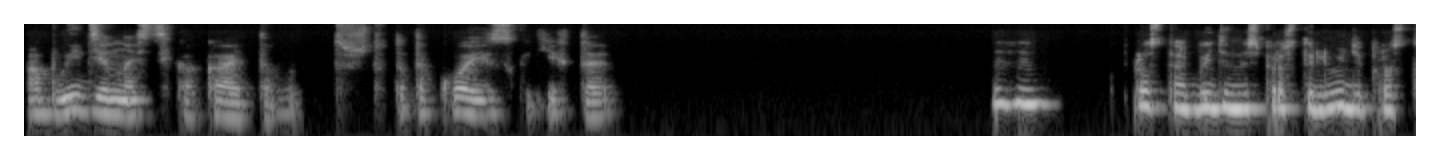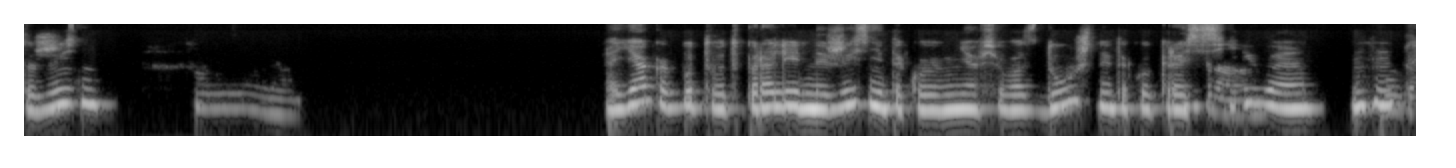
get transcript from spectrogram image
обыденность какая-то, вот что-то такое из каких-то... Угу. Просто обыденность, просто люди, просто жизнь. Ну, а я как будто вот в параллельной жизни такое, у меня все воздушное, такое красивое. Да. Угу. Ну, да.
